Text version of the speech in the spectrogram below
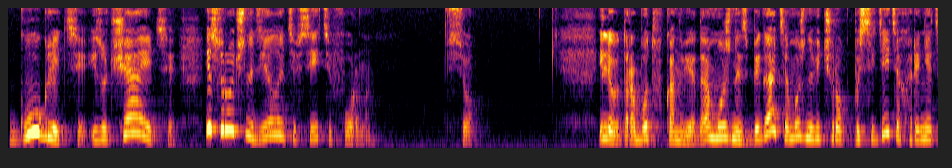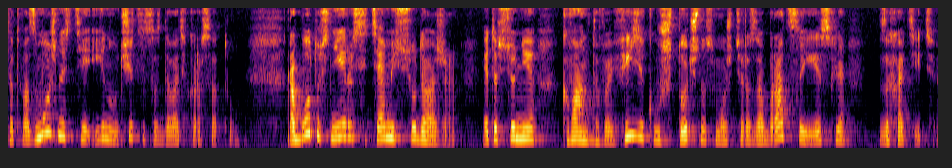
гуглите, изучаете и срочно делаете все эти формы. Все. Или вот работа в конве, да, можно избегать, а можно вечерок посидеть, охренеть от возможностей и научиться создавать красоту. Работу с нейросетями сюда же. Это все не квантовая физика, уж точно сможете разобраться, если захотите.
